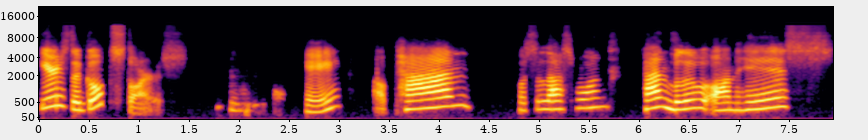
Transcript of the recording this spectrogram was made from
Here's the goat stars. Okay. Uh, Pan, what's the last one? Pan blew on his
